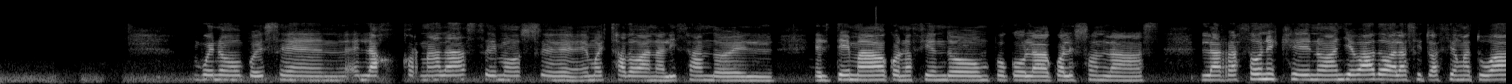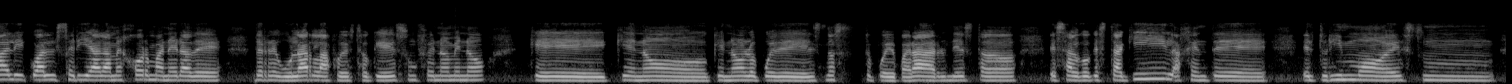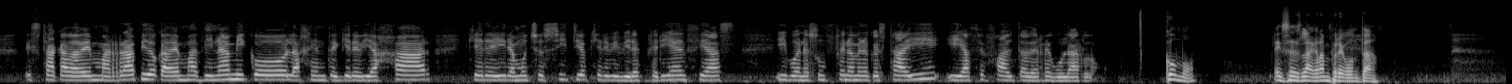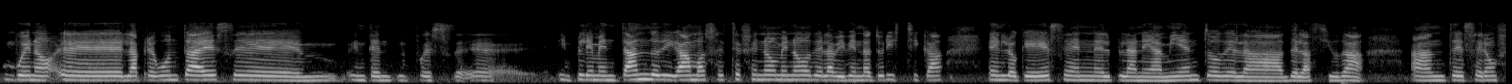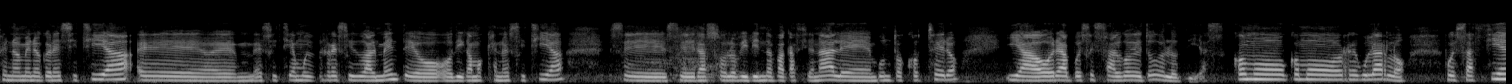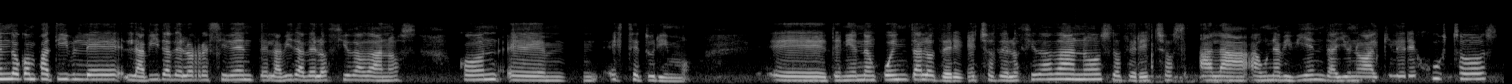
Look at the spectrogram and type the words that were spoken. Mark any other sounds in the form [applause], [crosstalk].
Bueno, pues en, las jornadas hemos, eh, hemos estado analizando el, el, tema, conociendo un poco la, cuáles son las, las razones que nos han llevado a la situación actual y cuál sería la mejor manera de, regularla, puesto que es un fenómeno que, no, que no lo puedes, no se puede parar. Esto es algo que está aquí, la gente, el turismo es está cada vez más rápido, cada vez más dinámico, la gente quiere viajar, quiere ir a muchos sitios, quiere vivir experiencias y bueno, es un fenómeno que está ahí y hace falta de regularlo. ¿Cómo? Esa es la gran pregunta. Bueno, eh, la pregunta es, eh, pues, eh, implementando, digamos, este fenómeno de la vivienda turística en lo que es en el planeamiento de la, de la ciudad. Antes era un fenómeno que no existía, eh, existía muy residualmente o, digamos que no existía, se, era solo viviendas vacacionales en puntos costeros y ahora pues es algo de todos los días. ¿Cómo, cómo regularlo? Pues haciendo compatible la vida de los residentes, la vida de los ciudadanos con eh, este turismo. Eh, teniendo en cuenta los derechos de los ciudadanos, los derechos a, una vivienda y unos alquileres justos,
